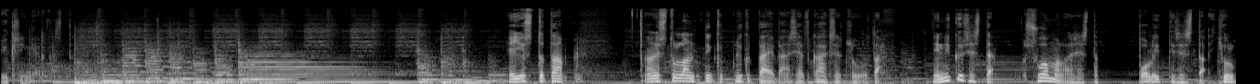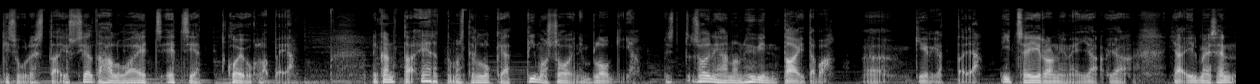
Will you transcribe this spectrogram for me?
yksinkertaista. Ja jos, tota, no jos tullaan nyt nyky, nykypäivään sieltä 80-luvulta, niin nykyisestä suomalaisesta poliittisesta julkisuudesta, jos sieltä haluaa etsiä koivuklapeja, niin kannattaa ehdottomasti lukea Timo Soinin blogia. Siis Soinihan on hyvin taitava ö, kirjoittaja, ironinen ja, ja, ja ilmeisen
